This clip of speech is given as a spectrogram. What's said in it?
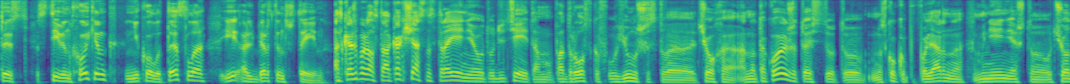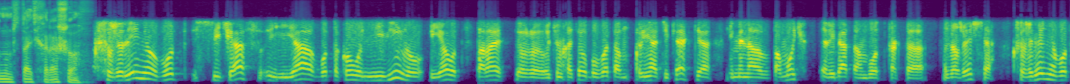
То есть Стивен Хокинг, Никола Тесла и Альберт Эйнштейн. А скажи, пожалуйста, а как сейчас настроение вот у детей, там, у подростков, у юношества Чоха, оно такое же? То есть вот э, насколько популярно мнение, что ученым стать хорошо? К сожалению, вот сейчас я вот такого не вижу. Я вот стараюсь тоже, очень хотел бы в этом принять участие, именно помочь ребятам вот как-то зажечься. К сожалению, вот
